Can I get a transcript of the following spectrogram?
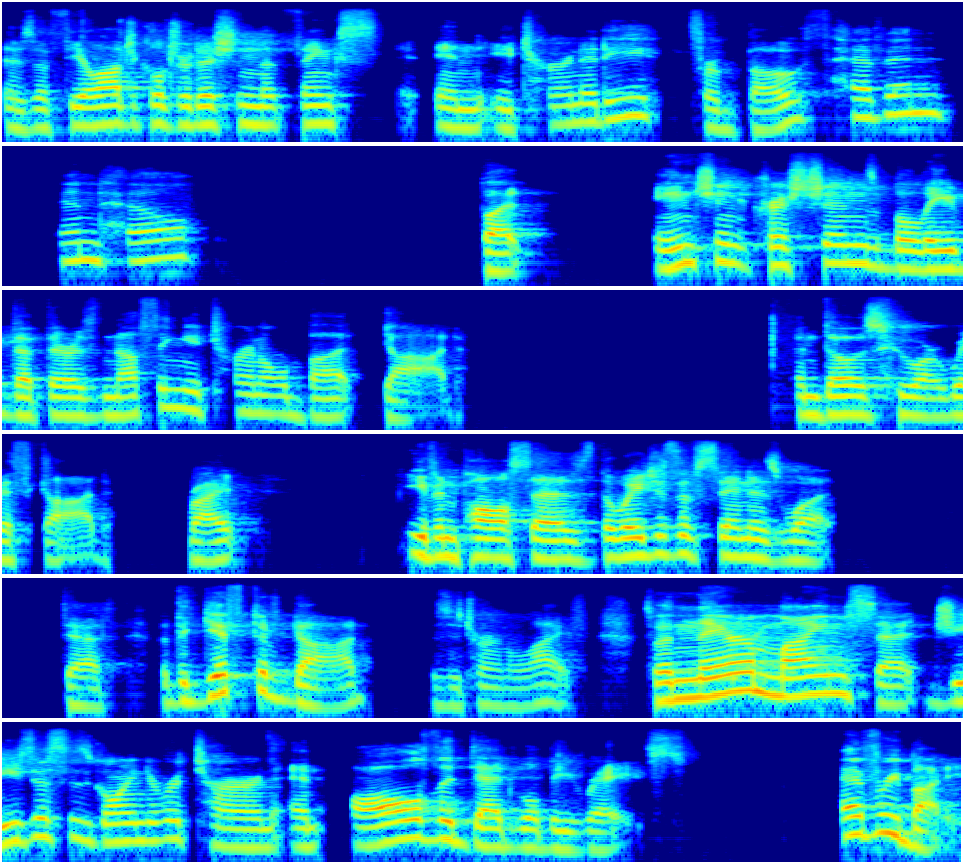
there's a theological tradition that thinks in eternity for both heaven and hell. But ancient Christians believed that there is nothing eternal but God and those who are with God, right? Even Paul says the wages of sin is what? Death. But the gift of God is eternal life. So, in their mindset, Jesus is going to return and all the dead will be raised. Everybody,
